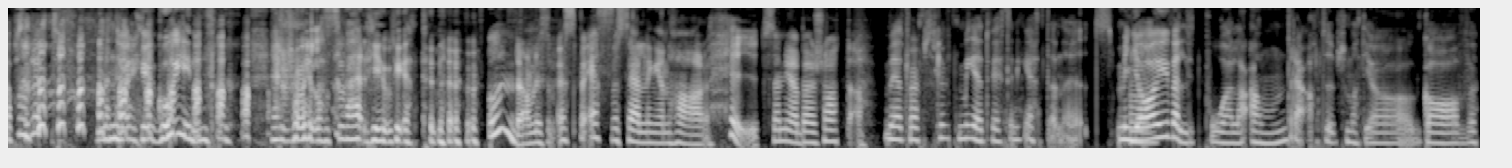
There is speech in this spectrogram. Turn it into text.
Absolut, men det verkar ju gå in eftersom hela Sverige vet det nu. Undrar om liksom SPF-försäljningen har höjts sen jag började tjata. Men jag tror absolut medvetenheten höjts. Men jag är ju väldigt på alla andra. Typ som att jag gav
